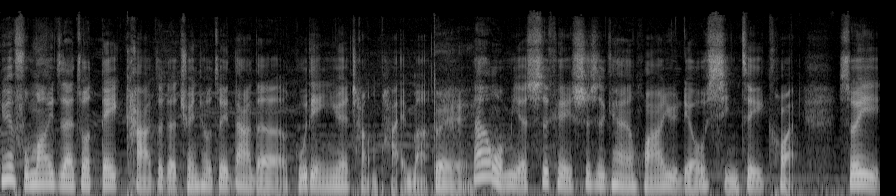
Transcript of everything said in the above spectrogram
因为福茂一直在做 Decca 这个全球最大的古典音乐厂牌嘛，对，那我们也是可以试试看华语流行这一块，所以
